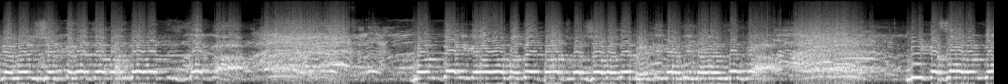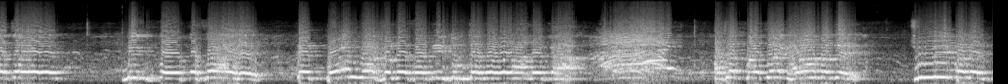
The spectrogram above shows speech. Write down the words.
केव्हाही शेतकऱ्याच्या बांधावर दिसला का? कोणत्याही गावामध्ये पाच वर्षामध्ये भेटी गाठी झालं का? मी कसा रंगाचा आहे? मी कसा आहे? ते तोंड दाखवण्यासाठी तुमच्या जवळ आलं का? अच्छा माझ्या घरामध्ये चुलीपर्यंत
